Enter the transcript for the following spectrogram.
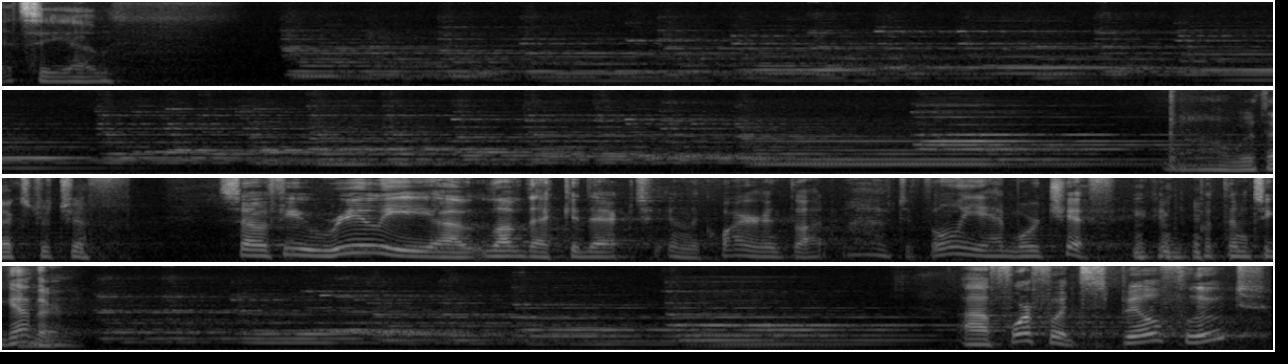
let's see. Um, Uh, with extra chiff. so if you really uh, love that gedeckt in the choir and thought, wow, if only you had more chiff, you can put them together. Uh, four foot spill flute,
